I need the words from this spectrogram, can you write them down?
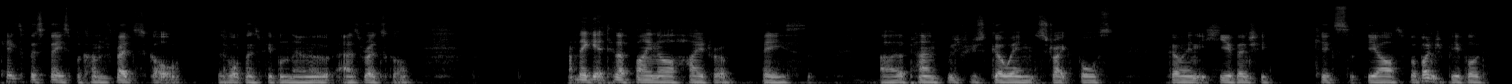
takes off his face, becomes Red Skull, is what most people know as Red Skull. They get to the final Hydra base. Uh, the plan literally just go in, strike force, go in. He eventually kicks the ass of a bunch of people until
